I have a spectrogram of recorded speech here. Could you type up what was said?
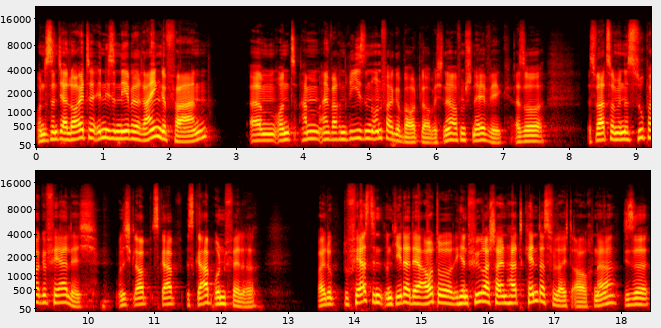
Und es sind ja Leute in diesen Nebel reingefahren ähm, und haben einfach einen riesen Unfall gebaut, glaube ich, ne, auf dem Schnellweg. Also es war zumindest super gefährlich. Und ich glaube, es gab, es gab Unfälle. Weil du, du fährst in, und jeder, der Auto hier einen Führerschein hat, kennt das vielleicht auch. Ne? Diese,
